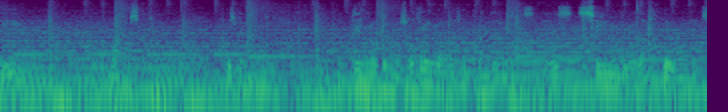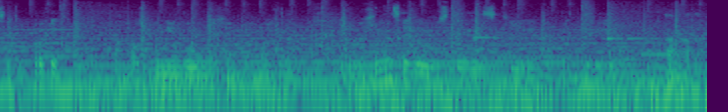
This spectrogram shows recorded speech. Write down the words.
y vamos allá. Pues bien, de lo que nosotros vamos a aprender más es sin duda de un éxito. ¿Por qué? Vamos poniendo un ejemplo muy claro. Imagínense que ustedes quieren aprender a nadar,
